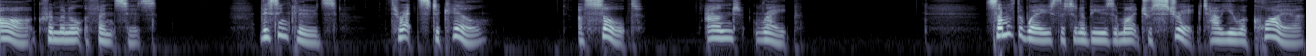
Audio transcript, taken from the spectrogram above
are criminal offences. This includes threats to kill, assault, and rape. Some of the ways that an abuser might restrict how you acquire,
